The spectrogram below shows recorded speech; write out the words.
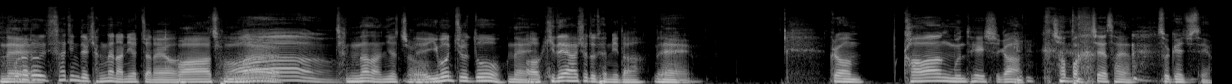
네. 폴라로이드 사진들 장난 아니었잖아요. 와 정말 와. 장난 아니었죠. 네 이번 주도 네. 어, 기대하셔도 됩니다. 네. 네. 그럼 가왕 문태희 씨가 첫 번째 사연 소개해 주세요.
